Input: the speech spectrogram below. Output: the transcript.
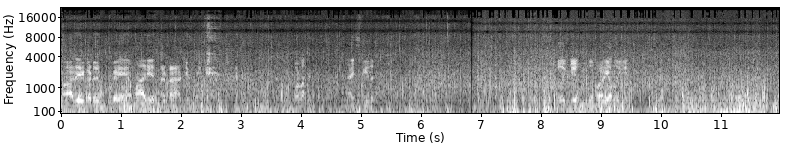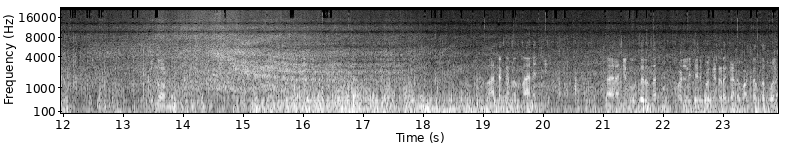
മഴയൊക്കെ അടി പേമാരി എന്നിട്ട് അടിപൊളി. കൊള്ളാം. നൈസ് ഫീൽ ഇതൊക്കെ എന്ത് മഴയാന്ന് നോക്കി ഇതൊന്നുമുണ്ട് പാറ്റൊക്കെ ഉണ്ട് നനഞ്ഞ് നനഞ്ഞ് കുത്തിരുന്ന് വള്ളിച്ചെരുപ്പൊക്കെ കിടക്കാണ് പണ്ടത്തെ പോലെ.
